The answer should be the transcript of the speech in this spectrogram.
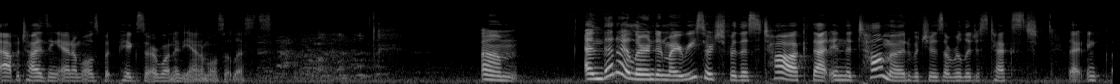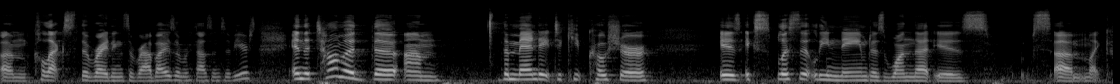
appetizing animals, but pigs are one of the animals it lists. Um, and then I learned in my research for this talk that in the Talmud, which is a religious text that um, collects the writings of rabbis over thousands of years. In the Talmud, the, um, the mandate to keep kosher is explicitly named as one that is um, like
